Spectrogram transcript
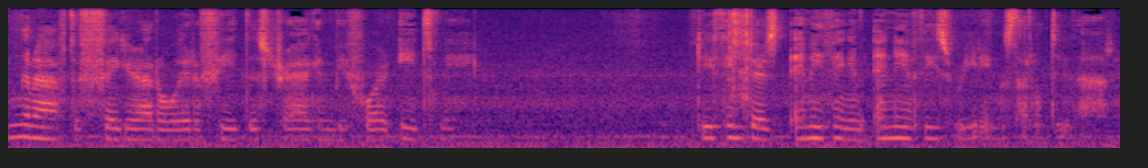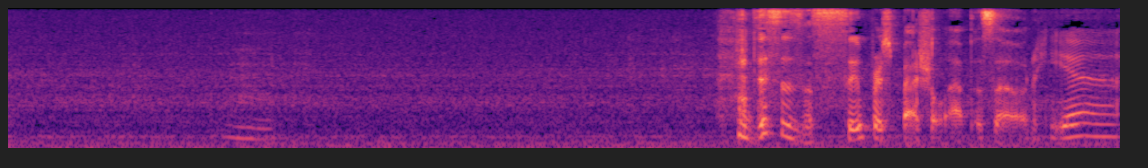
I'm gonna have to figure out a way to feed this dragon before it eats me. Do you think there's anything in any of these readings that'll do that? Hmm. this is a super special episode. Yeah.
